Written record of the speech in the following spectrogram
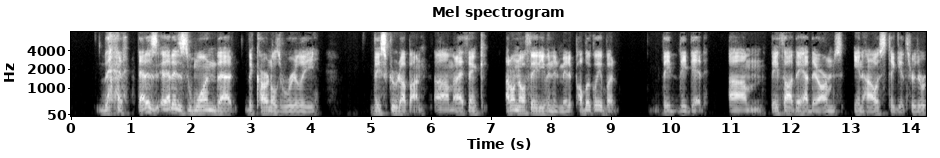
that that is that is one that the Cardinals really they screwed up on. Um, and I think I don't know if they'd even admit it publicly, but they they did. Um, they thought they had their arms in house to get through the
